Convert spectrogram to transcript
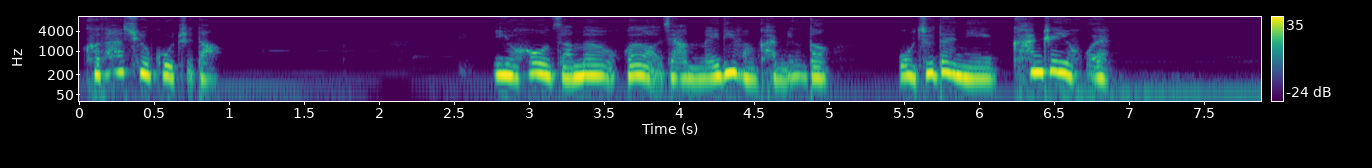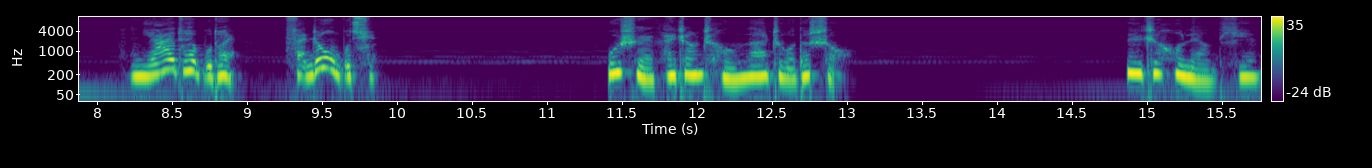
可他却固执道：“以后咱们回老家没地方看明灯，我就带你看这一回。你爱退不退，反正我不去。”我甩开张成，拉着我的手。那之后两天，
